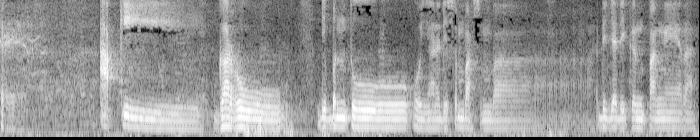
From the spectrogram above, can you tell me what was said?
Aki garu dibentuk oh, kunyana disembah-sembah. Dijadikan pangeran.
